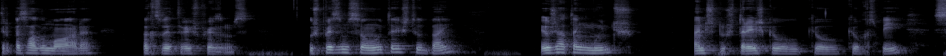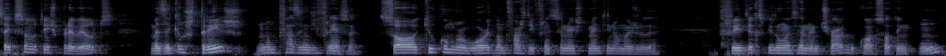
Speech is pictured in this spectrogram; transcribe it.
ter passado uma hora para receber 3 prisms. Os prisms são úteis, tudo bem. Eu já tenho muitos, antes dos 3 que eu, que eu, que eu recebi. Sei que são úteis para builds, mas aqueles 3 não me fazem diferença. Só aquilo como reward não me faz diferença neste momento e não me ajuda. Preferia ter recebido um Ascendant Shard, do qual só tenho um,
